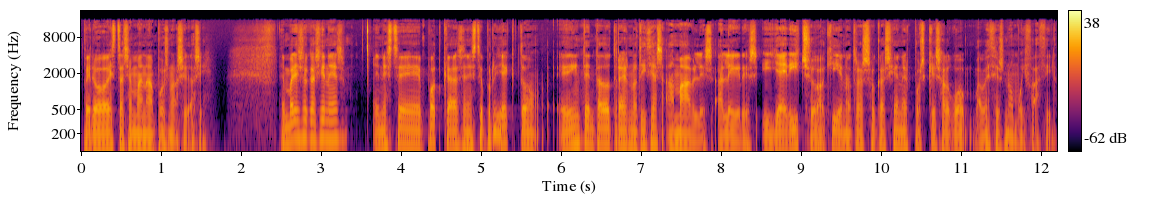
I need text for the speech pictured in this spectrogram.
Pero esta semana pues no ha sido así. En varias ocasiones en este podcast, en este proyecto, he intentado traer noticias amables, alegres, y ya he dicho aquí en otras ocasiones, pues que es algo a veces no muy fácil.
